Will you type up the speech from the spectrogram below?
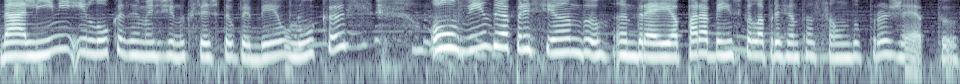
da Aline e Lucas, eu imagino que seja teu bebê, o Lucas. Ouvindo e apreciando, Andréia, parabéns pela apresentação do projeto.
